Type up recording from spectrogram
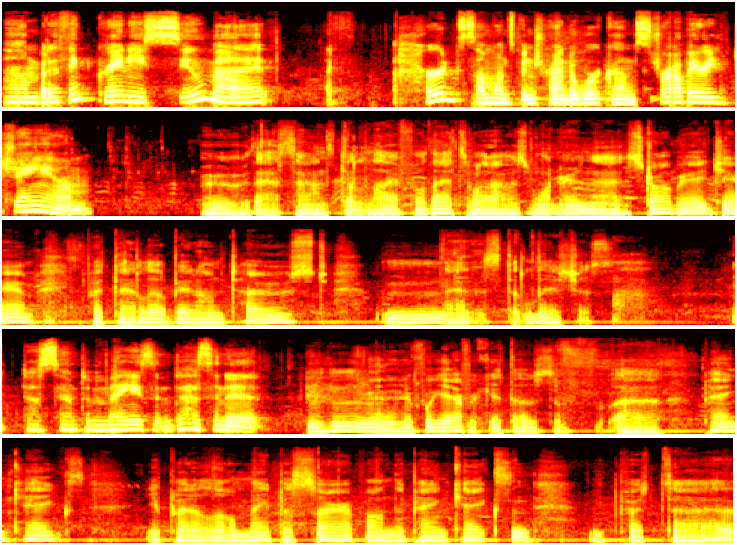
Um, but I think Granny Sue might. I heard someone's been trying to work on strawberry jam. Ooh, that sounds delightful. That's what I was wondering. The strawberry jam. Put that a little bit on toast. Mmm, that is delicious. It does sound amazing, doesn't it? Mm-hmm. And if we ever get those uh, pancakes, you put a little maple syrup on the pancakes and put uh,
